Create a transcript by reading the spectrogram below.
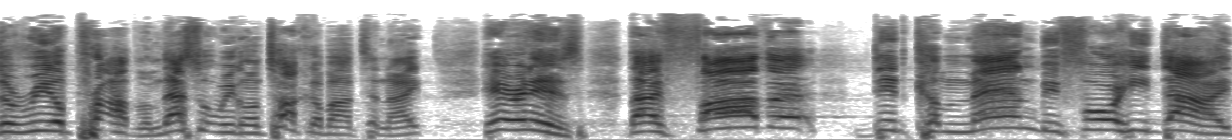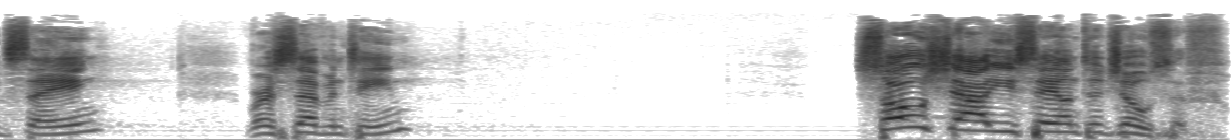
the real problem. That's what we're going to talk about tonight. Here it is Thy father did command before he died, saying, verse 17, so shall ye say unto Joseph,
